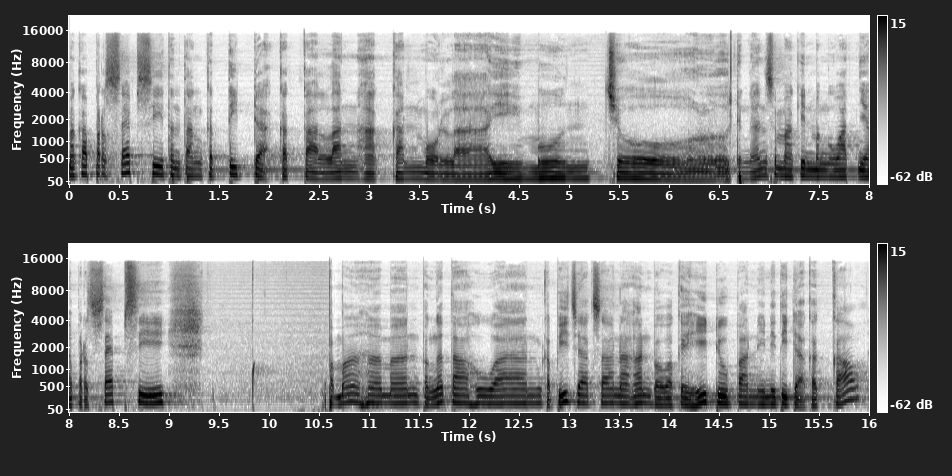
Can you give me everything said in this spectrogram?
maka persepsi tentang ketidakkekalan akan mulai muncul. Dengan semakin menguatnya persepsi pemahaman, pengetahuan, kebijaksanaan bahwa kehidupan ini tidak kekal,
